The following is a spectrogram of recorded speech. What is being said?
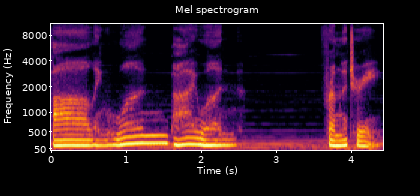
falling one by one from the tree.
